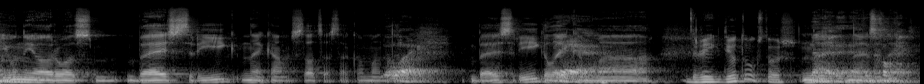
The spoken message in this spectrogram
junioros, BS Rīgā. Nē, kā mums saucās tā komanda? Lai. BS Rīga, laikam. Uh, Rīga 2000. nē, nē, tas nē, hokejs.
